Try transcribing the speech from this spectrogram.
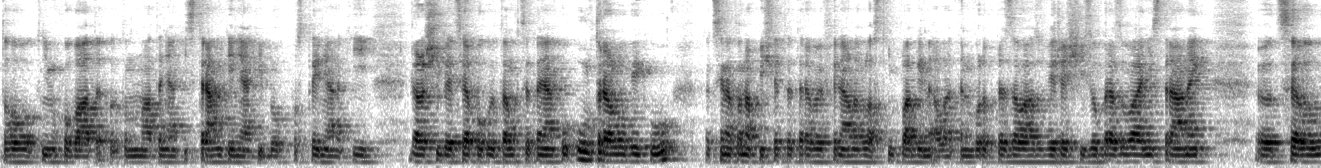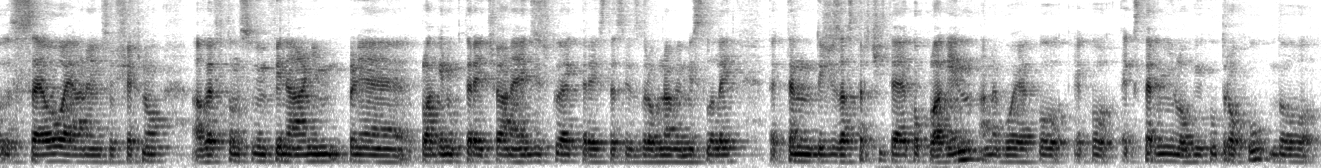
toho k ním chováte, pak tam máte nějaké stránky, nějaký blog posty, nějaký další věci a pokud tam chcete nějakou ultralogiku, tak si na to napíšete teda ve finále vlastní plugin, ale ten WordPress za vás vyřeší zobrazování stránek, eh, celou SEO a já nevím co všechno a ve v tom svém finálním úplně pluginu, který třeba neexistuje, který jste si zrovna vymysleli, tak ten, když zastrčíte jako plugin, anebo jako, jako externí logiku trochu do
